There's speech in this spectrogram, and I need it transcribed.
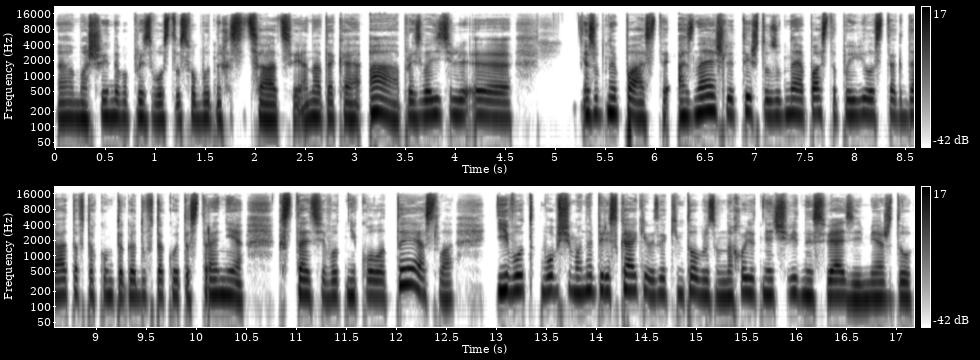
Э, машина по производству свободных ассоциаций. Она такая, а, производитель э, зубной пасты. А знаешь ли ты, что зубная паста появилась тогда-то, в таком-то году, в такой-то стране? Кстати, вот Никола Тесла. И вот, в общем, она перескакивает каким-то образом, находит неочевидные связи между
